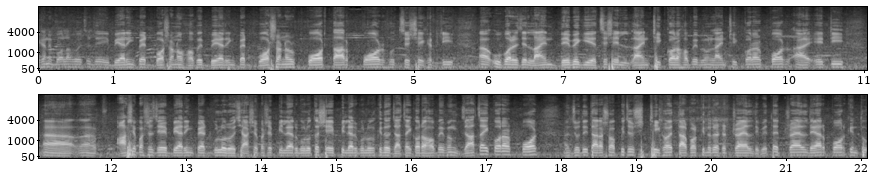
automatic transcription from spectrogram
এখানে বলা হয়েছে যে এই বেয়ারিং প্যাড বসানো হবে। বেয়ারিং প্যাড বসানোর পর, তারপর হচ্ছে সেক্ষেত্রে উপরে যে লাইন দেবে গিয়েছে, সেই লাইন ঠিক করা হবে এবং লাইন ঠিক করার পর এটি আশেপাশে যে বেয়ারিং প্যাডগুলো রয়েছে, আশেপাশে পিলারগুলো তো সেই পিলারগুলো কিন্তু যাচাই করা হবে এবং যাচাই করার পর, যদি তারা সব কিছু ঠিক হয়, তারপর কিন্তু একটা ট্রায়াল দিবে। তাই ট্রায়াল দেওয়ার পর কিন্তু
